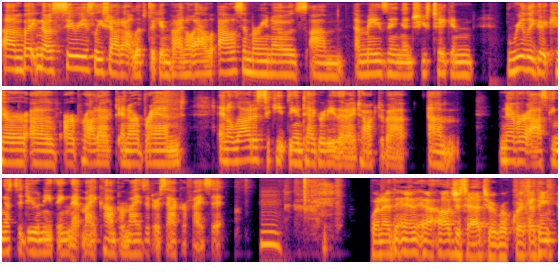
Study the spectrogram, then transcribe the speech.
Um, but no, seriously, shout out lipstick and vinyl. Al- Allison Marino's um, amazing, and she's taken really good care of our product and our brand, and allowed us to keep the integrity that I talked about. Um, never asking us to do anything that might compromise it or sacrifice it. When I and I'll just add to it real quick. I think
